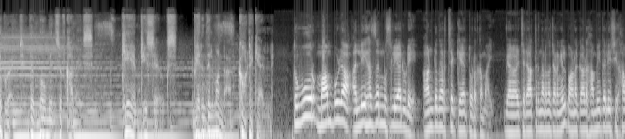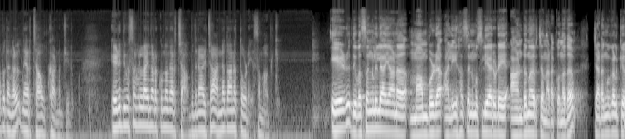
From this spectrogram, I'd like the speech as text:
Celebrate the moments of colors. KMT Silks, പെരിന്തൽമണ്ണ കോട്ടയ്ക്കൽ തുവൂർ മാമ്പുഴ അലി ഹസൻ മുസ്ലിയാരുടെ ആണ്ട് നേർച്ചയ്ക്ക് തുടക്കമായി. വ്യാഴാഴ്ച രാത്രി നടന്ന ചടങ്ങിൽ പാണക്കാട് ഹമീദ് അലി ശിഹാബ് തങ്ങൾ നേർച്ച ഉദ്ഘാടനം ചെയ്തു. ഏഴ് ദിവസങ്ങളിലായി നടക്കുന്ന നേർച്ച ബുധനാഴ്ച അന്നദാനത്തോടെ സമാപിക്കും. ഏഴ് ദിവസങ്ങളിലായാണ് മാമ്പുഴ അലി ഹസൻ മുസ്ലിയാരുടെ ആണ്ടുനേർച്ച നടക്കുന്നത്. ചടങ്ങുകൾക്ക്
